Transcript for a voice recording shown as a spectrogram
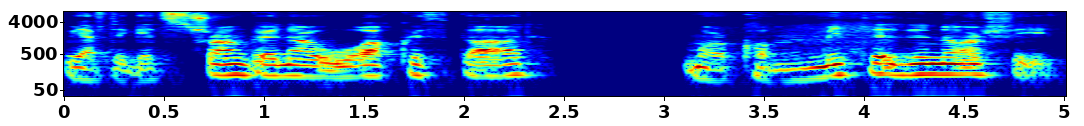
We have to get stronger in our walk with God, more committed in our faith.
